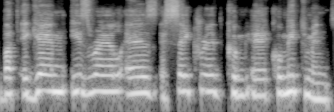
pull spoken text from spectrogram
But again, Israel has a sacred com uh, commitment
